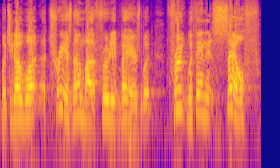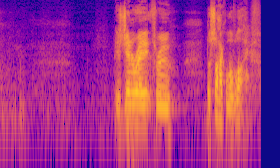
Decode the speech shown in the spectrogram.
But you know what? A tree is known by the fruit it bears, but fruit within itself is generated through the cycle of life.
